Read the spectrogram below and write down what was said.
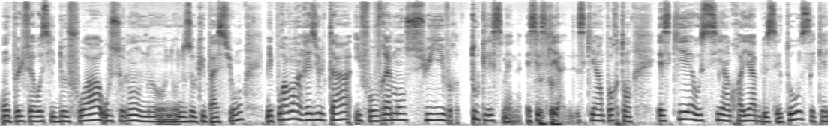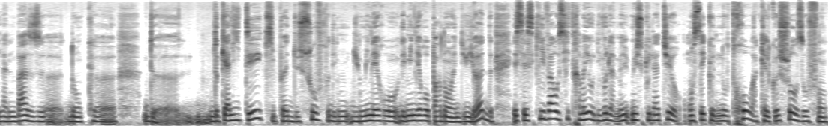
on peut le faire aussi deux fois, ou selon nos, nos- nos occupations. Mais pour avoir un résultat, il faut vraiment suivre toutes les semaines. Et c'est ce qui, est, ce qui est important. Et ce qui est aussi incroyable de cette eau, c'est qu'elle a une base euh, donc euh, de, qualité qui peut être du soufre, des, du minéraux, des minéraux pardon, et du iode. Et c'est ce qui va aussi travailler au niveau de la mu- musculature. On sait que notre eau a quelque chose au fond.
